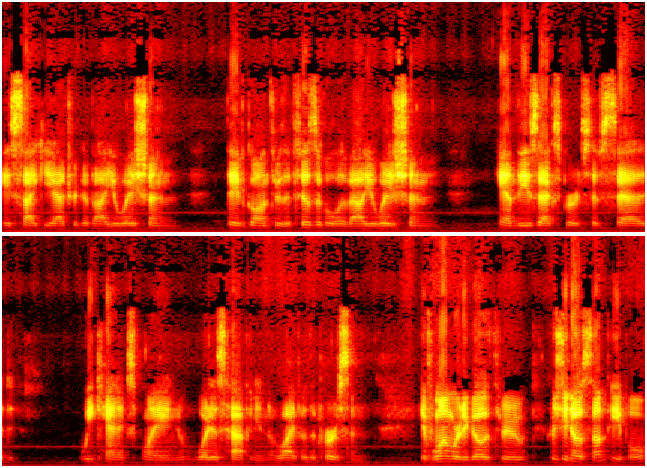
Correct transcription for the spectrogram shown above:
a psychiatric evaluation, they've gone through the physical evaluation, and these experts have said we can't explain what is happening in the life of the person. If one were to go through, because you know, some people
